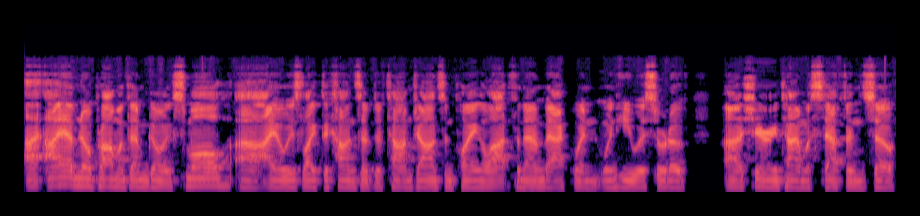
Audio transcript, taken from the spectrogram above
I, I, have no problem with them going small. Uh, I always like the concept of Tom Johnson playing a lot for them back when when he was sort of uh, sharing time with Stefan. So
